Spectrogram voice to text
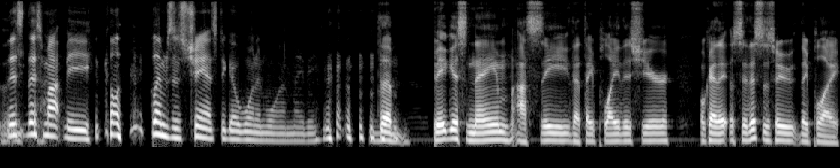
This this might be Clemson's chance to go one and one, maybe. the biggest name I see that they play this year Okay, they, see, this is who they play,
